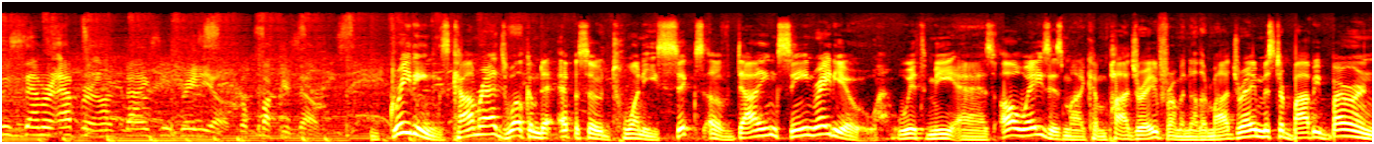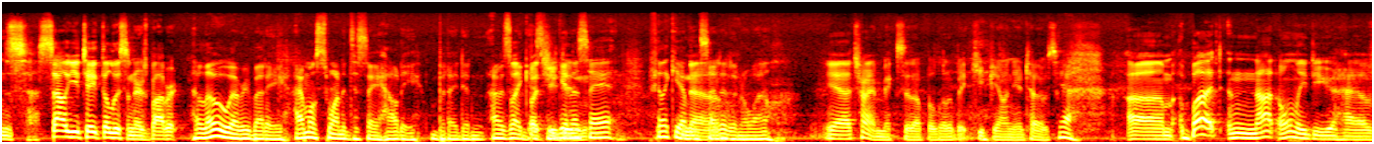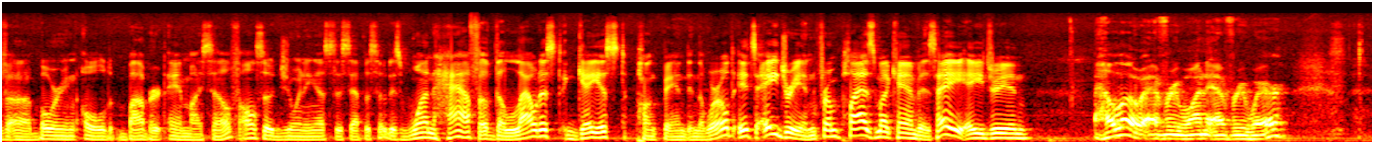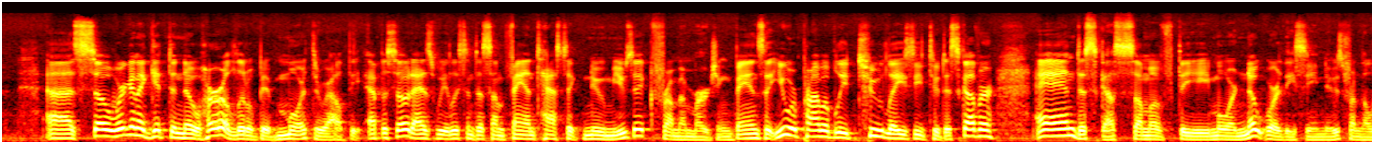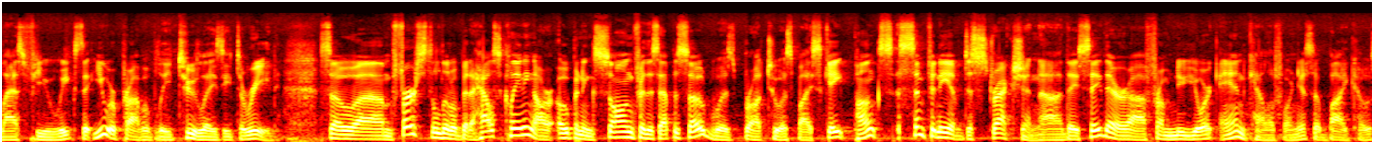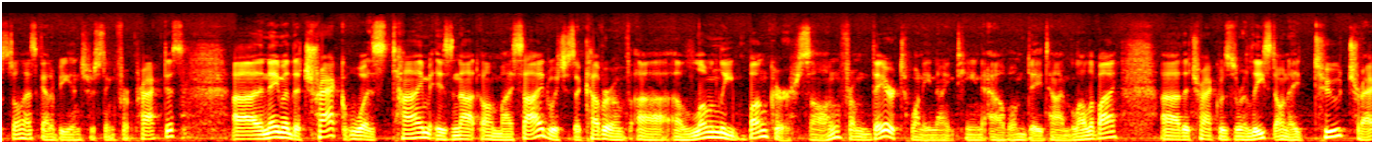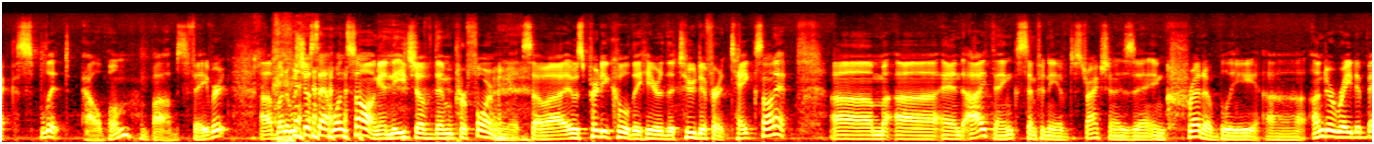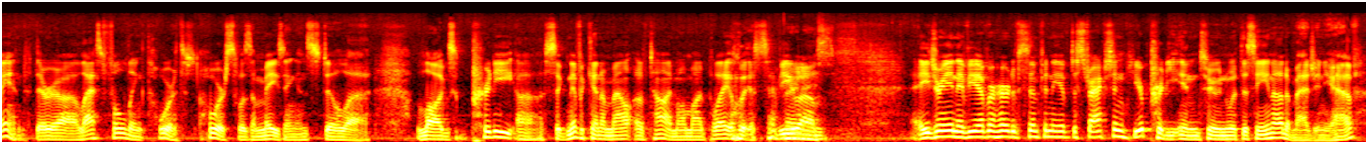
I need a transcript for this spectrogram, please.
This is Emmer Effort on Dying Scene Radio. Go fuck yourself. Greetings, comrades. Welcome to episode 26 of Dying Scene Radio. With me, as always, is my compadre from another madre, Mr. Bobby Burns. Salutate the listeners, Bobbert. Hello, everybody. I almost wanted to say howdy, but I didn't. I was like, But is he you going to say it? I feel like you haven't No. said it in a while. Yeah, try and mix it up a little bit, keep you on your toes. Yeah. Um, but not only do you have uh, boring old Bobbert and myself, also joining us this episode is one half of the loudest, gayest punk band in the world. It's Adrian from Plasma Canvas. Hey, Adrian. Hello, everyone, everywhere. Uh, so we're going to get to know her a little bit more throughout the episode as we listen to some fantastic new music from emerging bands that you were probably too lazy to discover and discuss some of the more noteworthy scene news from the last few weeks that you were probably too lazy to read. So um, first, a little bit of house cleaning. Our opening song for this episode was brought to us by Skate Punk's Symphony of Distraction. Uh, they say they're uh, from New York and California, so bi-coastal. That's got to be interesting for practice. Uh, the name of the track was Time Is Not On My Side, which is a cover of uh, a Lonely Bunker song from their 2019 album, Daytime Lullaby. Uh, the track was released on a two track split album, Bob's favorite, uh, but it was just that one song and each of them performing it. So uh, it was pretty cool to hear the two different takes on it. Um, uh, and I think Symphony of Distraction is an incredibly uh, underrated band. Their uh, last full length horse, horse was amazing and still logs pretty uh, significant amount of time on my playlist. Have you, Very um, nice. Adrian, have you ever heard of Symphony of Distraction? You're pretty in tune with the scene, I'd imagine you have.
